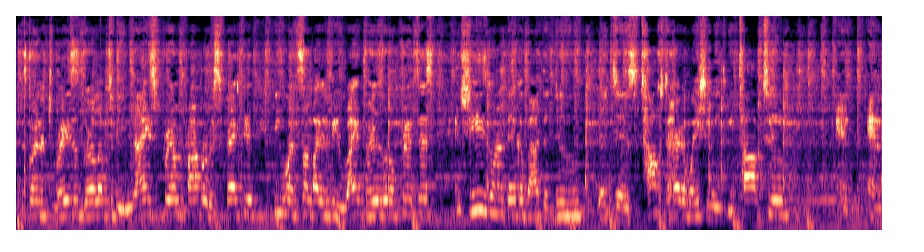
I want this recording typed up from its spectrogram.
is going to raise his girl up to be nice, prim, proper, respected. He wants somebody to be right for his little princess, and she's going to think about the dude that just talks to her the way she needs to be talked to, and and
